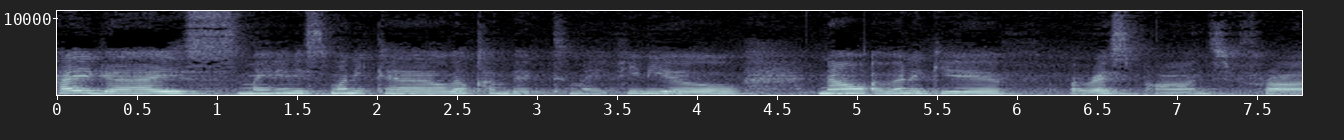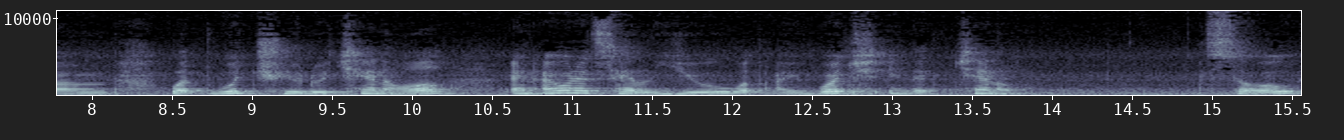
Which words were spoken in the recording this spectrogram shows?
Hi guys, my name is Monica. Welcome back to my video. Now I want to give a response from what would you do channel and I want to tell you what I watch in that channel. So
